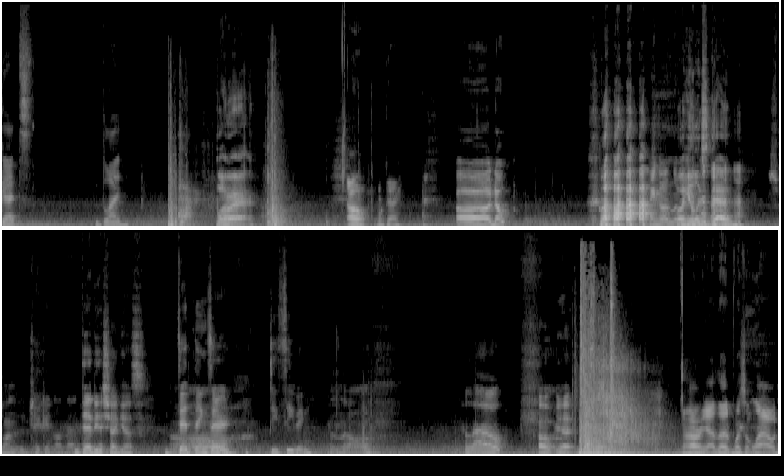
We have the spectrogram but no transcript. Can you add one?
guts. Blood. But Oh, okay. Uh, nope. Hang on, let well, me. he looks dead. Just wanted to check in on that. Dead-ish, I guess. Dead things are deceiving. No. Hello? Oh yeah. Oh yeah, that wasn't loud.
